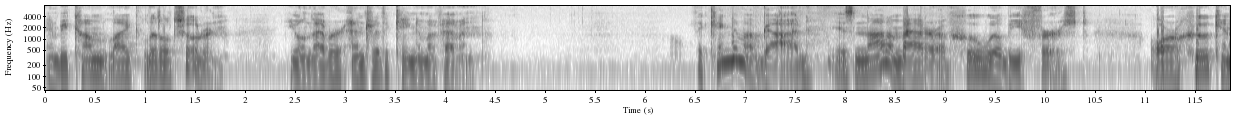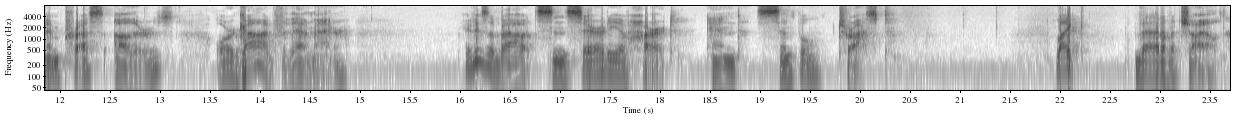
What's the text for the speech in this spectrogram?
and become like little children, you will never enter the kingdom of heaven. The kingdom of God is not a matter of who will be first, or who can impress others, or God for that matter. It is about sincerity of heart and simple trust. Like that of a child.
